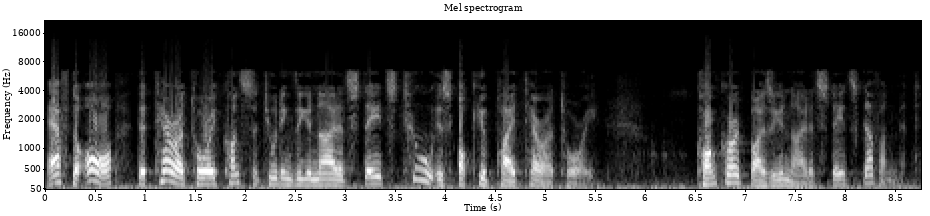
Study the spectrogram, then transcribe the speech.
After all, the territory constituting the United States too is occupied territory, conquered by the United States government.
